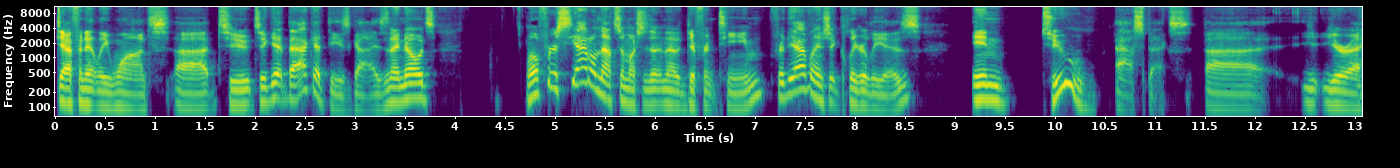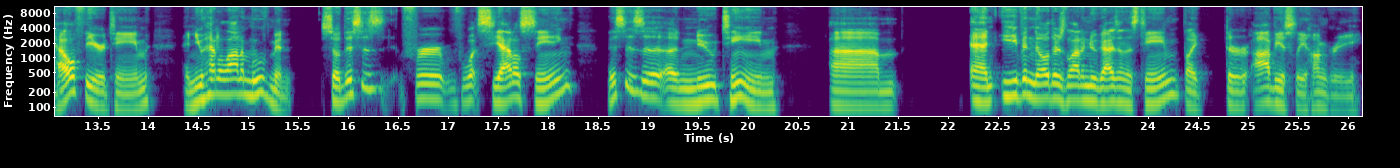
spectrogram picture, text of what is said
definitely want uh, to to get back at these guys, and I know it's well for Seattle, not so much not a different team. For the Avalanche, it clearly is in two aspects. Uh, you're a healthier team, and you had a lot of movement. So this is for what Seattle's seeing. This is a, a new team um, and even though there's a lot of new guys on this team, like they're obviously hungry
